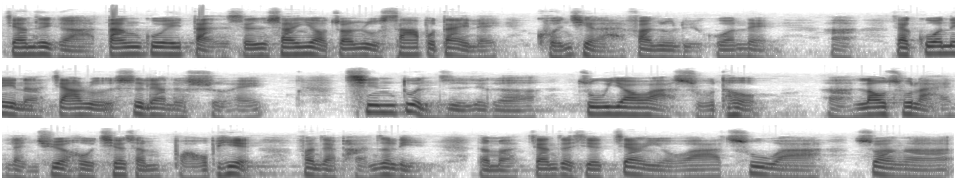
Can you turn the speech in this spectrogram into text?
将这个啊当归、党参、山药装入纱布袋内，捆起来放入铝锅内啊，在锅内呢加入适量的水，清炖至这个猪腰啊熟透。啊，捞出来冷却后切成薄片，放在盘子里。那么将这些酱油啊、醋啊、蒜啊、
